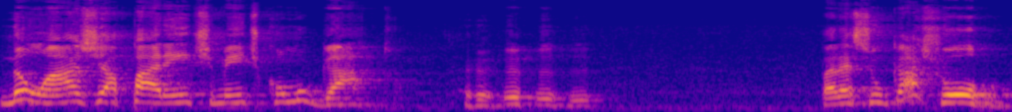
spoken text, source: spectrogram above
não age aparentemente como gato. Parece um cachorro.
